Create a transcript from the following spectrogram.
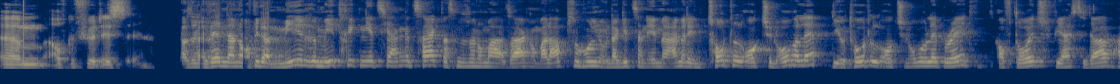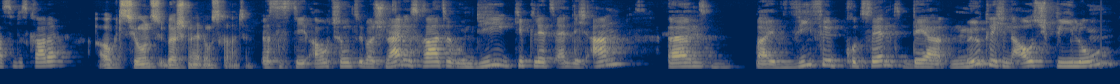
ähm, aufgeführt ist. Also da werden dann auch wieder mehrere Metriken jetzt hier angezeigt, das müssen wir nochmal sagen, um alle abzuholen. Und da gibt's dann eben einmal den Total Auction Overlap, die Total Auction Overlap Rate auf Deutsch. Wie heißt die da? Hast du das gerade? Auktionsüberschneidungsrate. Das ist die Auktionsüberschneidungsrate und die gibt letztendlich an, ähm, bei wie viel Prozent der möglichen Ausspielungen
